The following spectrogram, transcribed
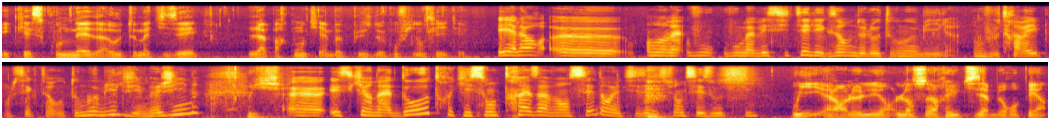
et qu'est-ce qu'on aide à automatiser, là par contre, il y a un peu plus de confidentialité. Et alors, euh, on vous, vous m'avez cité l'exemple de l'automobile. Vous travaillez pour le secteur automobile, j'imagine. Oui. Est-ce qu'il y en a d'autres qui sont très avancés dans l'utilisation de ces outils? Oui, alors le lanceur réutilisable européen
